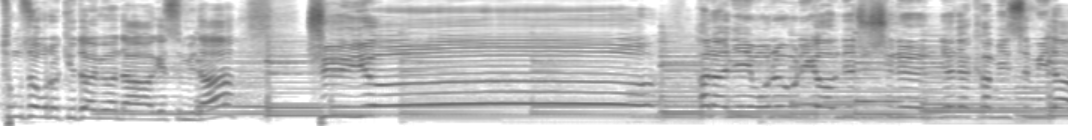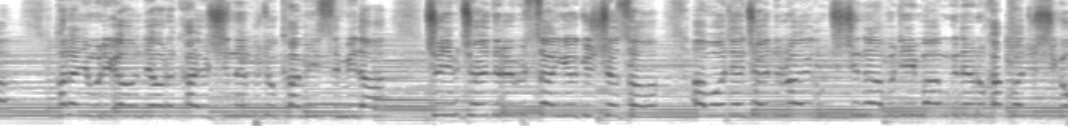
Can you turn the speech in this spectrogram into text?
통성으로 기도하며 나아가겠습니다. 주여 하나님 오늘 우리 가운데 주시는 연약함이 있습니다. 하나님 우리 가운데 허락하여 주시는 부족함이 있습니다. 주님 저희들을 불쌍히 여기주셔서 아버지 저희들로 하여금 주시는 아버지 마음 그대로 갚아주시고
